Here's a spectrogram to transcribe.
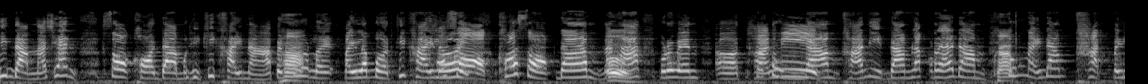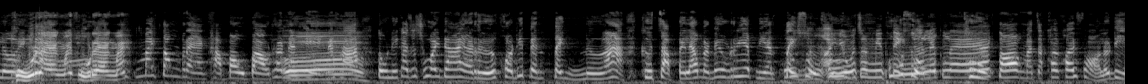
ที่ดำนะ เช่น ซอกคอดำบางทีขี้ใครหนาเป็นฮะพืชเลยไประเบิดขี้ใครเลข้อยศอก ข้อศอกดำนะคะ บริเวณเอ่อขาหนีบ ตะตุ่มดำขาหนีบดำรักแร้ดครับำตรงไหนดำขัดไปเลยถูค่ะแรงไหมถูแรงไหม ไม่ต้องแรงค่ะเบาๆเท่านั้นเองนะคะ เออ ตรงนี้ก็จะช่วยได้หรือคนที่เป็นติ่งเนื้อ คือจับไปแล้วมันไม่เรียบเนียนติ่งผู้สูงอายุจะมีติ่งผู้สูเนื้อเล็กๆถูกต้องมันจะค่อยๆฝ่อแล้วดี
